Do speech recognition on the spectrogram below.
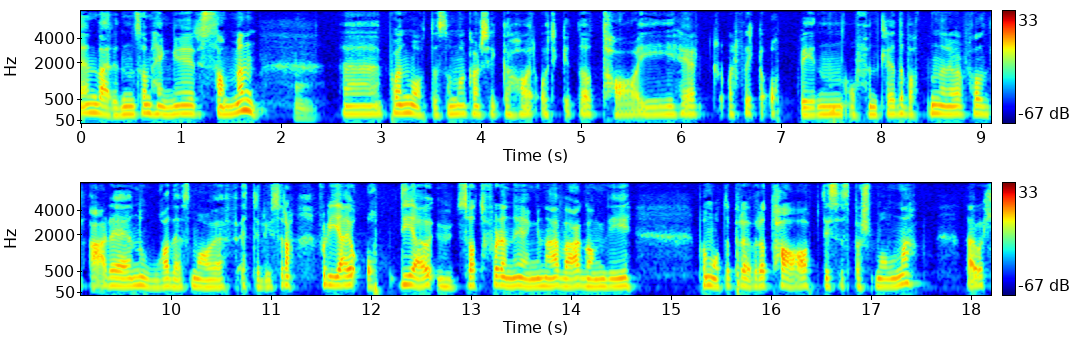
en verden som henger sammen. Mm. Eh, på en måte som man kanskje ikke har orket å ta i helt, i hvert fall ikke oppe i den offentlige debatten. Eller i hvert fall er det noe av det som AUF etterlyser, da. For de er opp, de er jo utsatt for denne gjengen her hver gang de på en måte prøver å ta opp disse spørsmålene. Det er jo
